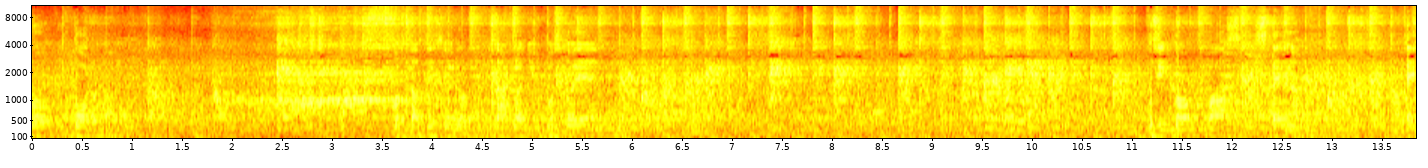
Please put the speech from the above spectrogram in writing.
pravo, bod. Postavte se do základního postoje. Břicho, pas, stehna. Teď.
